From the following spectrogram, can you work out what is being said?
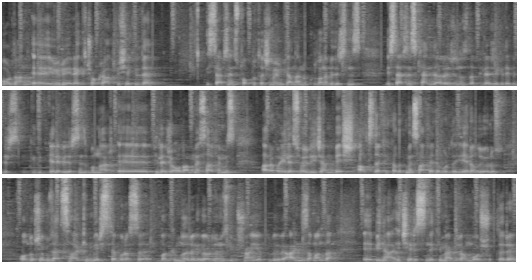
Buradan e, yürüyerek çok rahat bir şekilde İsterseniz toplu taşıma imkanlarını kullanabilirsiniz. İsterseniz kendi aracınızla plaja gidebilirsiniz, gidip gelebilirsiniz. Bunlar e, plaja olan mesafemiz arabayla söyleyeceğim. 5-6 dakikalık mesafede burada yer alıyoruz. Oldukça güzel, sakin bir site burası. Bakımları gördüğünüz gibi şu an yapılıyor ve aynı zamanda e, bina içerisindeki merdiven boşlukları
